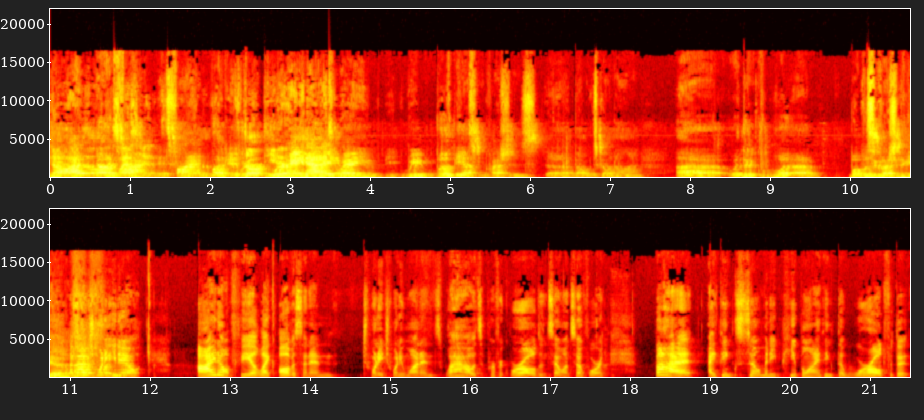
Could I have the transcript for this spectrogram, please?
No, I All no, the it's fine. It's fine. Look, if we're, he we're didn't hanging out anyway, you, we both be asking questions uh, about what's going on. Uh, what, the, what, uh, what was the question again? About 20, you know, I don't feel like all of a sudden 2021 and it's, wow, it's a perfect world and so on and so forth. But I think so many people, and I think the world for the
